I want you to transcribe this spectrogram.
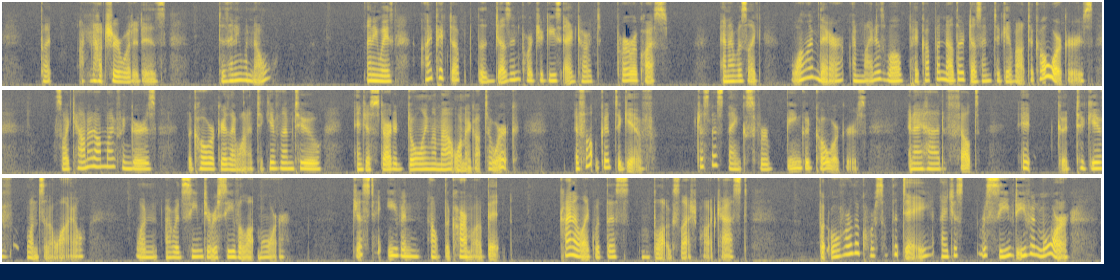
but I'm not sure what it is. Does anyone know? Anyways, I picked up the dozen Portuguese egg tarts per request, and I was like, while I'm there, I might as well pick up another dozen to give out to coworkers. So I counted on my fingers the coworkers I wanted to give them to and just started doling them out when I got to work. It felt good to give, just as thanks for being good coworkers, and I had felt it good to give once in a while when I would seem to receive a lot more, just to even out the karma a bit, kind of like with this blog slash podcast. But over the course of the day, I just received even more.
